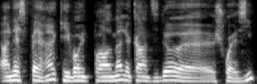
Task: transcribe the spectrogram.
en espérant qu'ils vont être probablement le candidat euh, choisi.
